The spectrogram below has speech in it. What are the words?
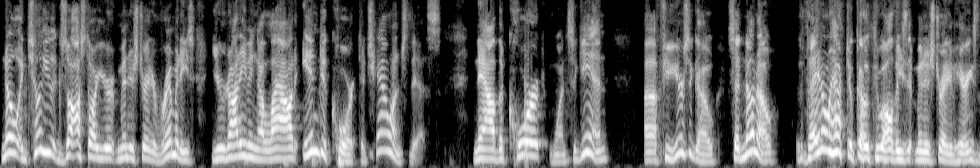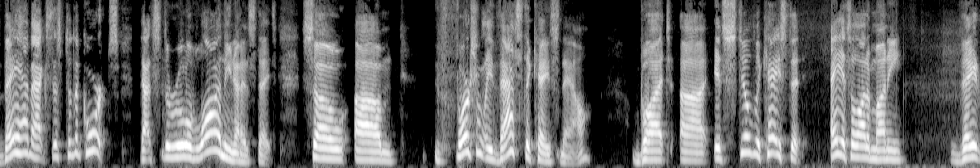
no, until you exhaust all your administrative remedies, you're not even allowed into court to challenge this. Now, the court, once again, a few years ago said, no, no, they don't have to go through all these administrative hearings. They have access to the courts. That's the rule of law in the United States. So, um, fortunately, that's the case now but uh, it's still the case that a it's a lot of money. They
